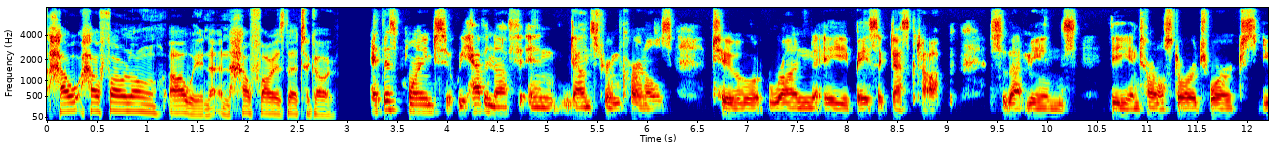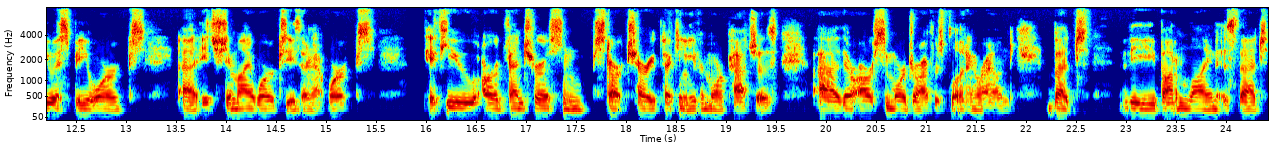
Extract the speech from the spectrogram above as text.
how how far along are we and, and how far is there to go? At this point, we have enough in downstream kernels to run a basic desktop. So that means the internal storage works, USB works, uh, HDMI works, Ethernet works. If you are adventurous and start cherry picking even more patches, uh, there are some more drivers floating around. But the bottom line is that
